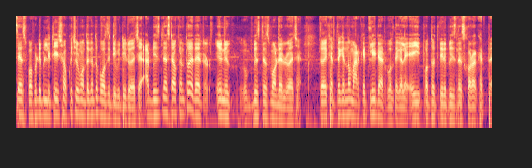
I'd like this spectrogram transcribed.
সেলস প্রফিটেবিলিটি সব কিছুর মধ্যে কিন্তু পজিটিভিটি রয়েছে। আর বিজনেসটাও কিন্তু এদের ইউনিক বিজনেস মডেল রয়েছে। তো এক্ষেত্রে কিন্তু মার্কেট লিডার বলতে গেলে এই পদ্ধতিতে বিজনেস করার ক্ষেত্রে।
